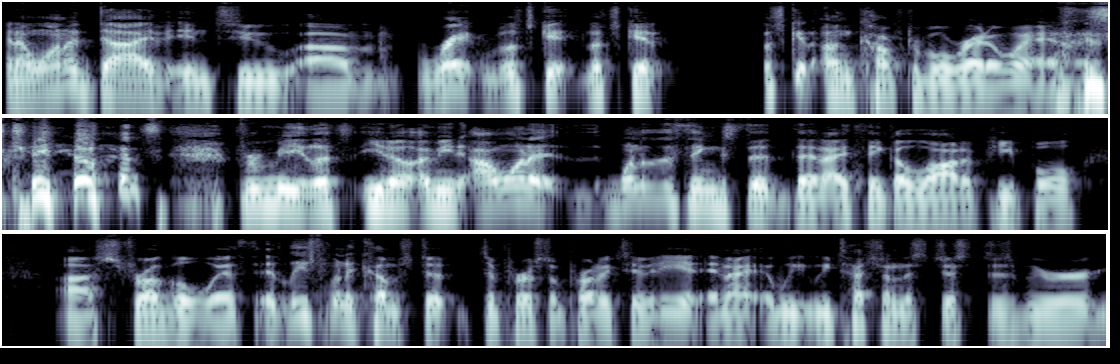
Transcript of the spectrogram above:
And I want to dive into um, right. Let's get let's get let's get uncomfortable right away. Let's get you know, let's for me. Let's you know. I mean, I want to. One of the things that that I think a lot of people uh, struggle with, at least when it comes to to personal productivity, and I we we touched on this just as we were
